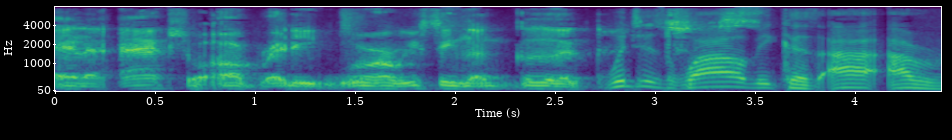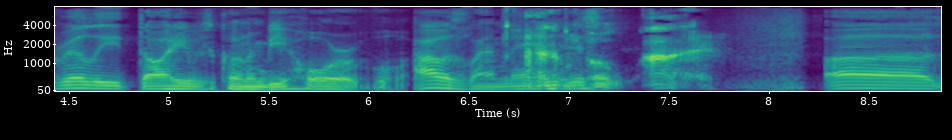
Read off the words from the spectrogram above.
and an actual already. We're already seeing a good. which is wild because I, I really thought he was going to be horrible. I was like, man, I don't this, know why. uh,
